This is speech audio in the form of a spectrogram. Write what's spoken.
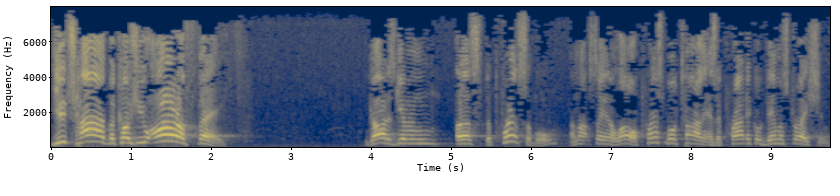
You tithe because you are of faith. God has given us the principle, I'm not saying a law, a principle of tithing as a practical demonstration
